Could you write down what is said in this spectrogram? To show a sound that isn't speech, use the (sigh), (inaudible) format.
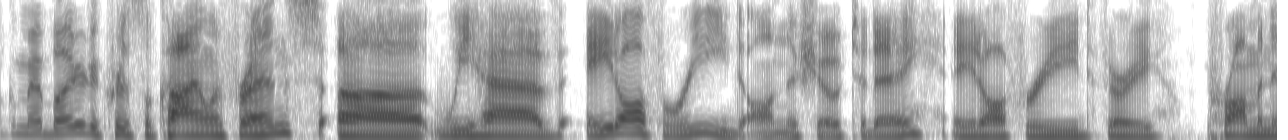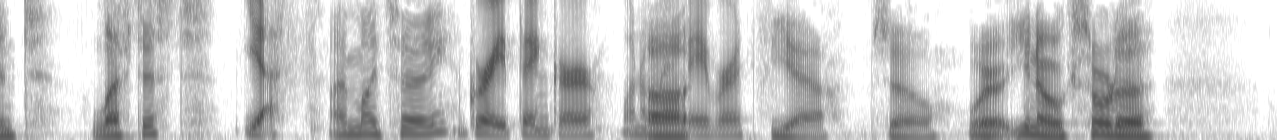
Welcome, everybody, to Krystal Kyle and Friends. Uh, we have Adolph Reed on the show today. Adolph Reed, very prominent leftist, Yes. I might say. Great thinker. One of my Uh, favorites. Yeah, so we're, you know, sort of,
